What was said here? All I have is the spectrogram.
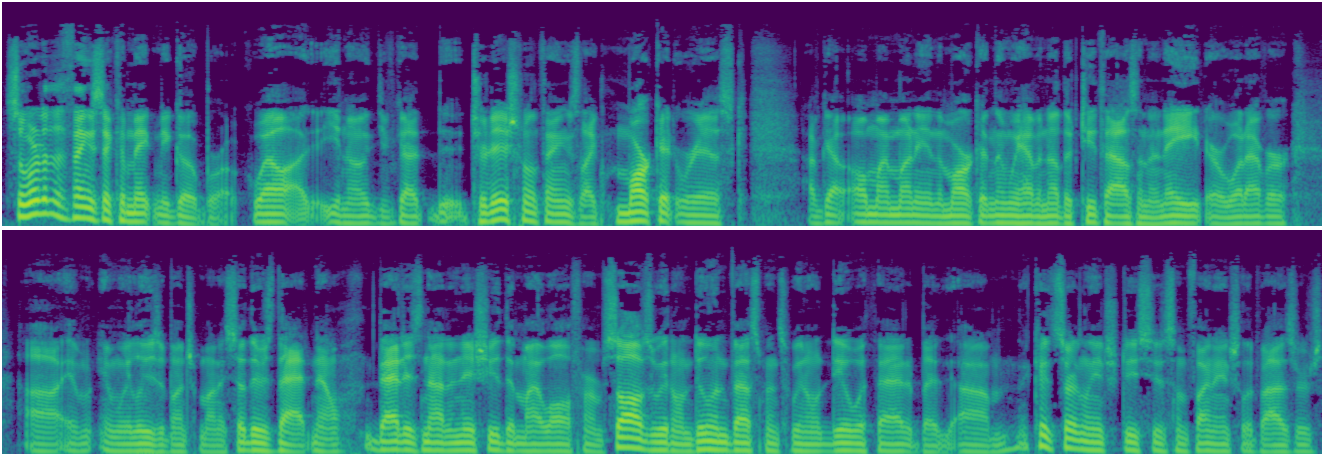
So, what are the things that can make me go broke? Well, you know, you've got traditional things like market risk, I've got all my money in the market, and then we have another 2008 or whatever, uh, and, and, we lose a bunch of money. So there's that. Now, that is not an issue that my law firm solves. We don't do investments, we don't deal with that, but um, it could certainly introduce you to some financial advisors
